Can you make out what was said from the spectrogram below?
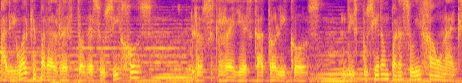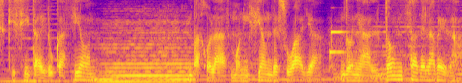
Al igual que para el resto de sus hijos, los reyes católicos dispusieron para su hija una exquisita educación bajo la admonición de su aya, doña Aldonza de la Vega,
